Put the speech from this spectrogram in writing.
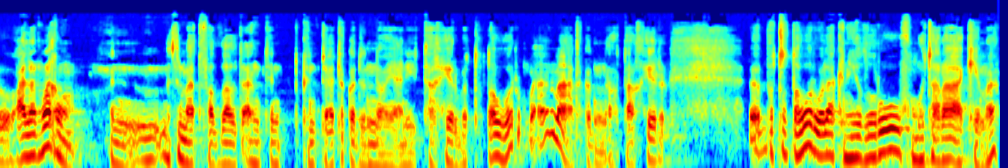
وعلى الرغم من مثل ما تفضلت أنت كنت تعتقد إنه يعني تأخير بالتطور ما- أنا ما أعتقد إنه تأخير بالتطور ولكن هي ظروف متراكمة.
